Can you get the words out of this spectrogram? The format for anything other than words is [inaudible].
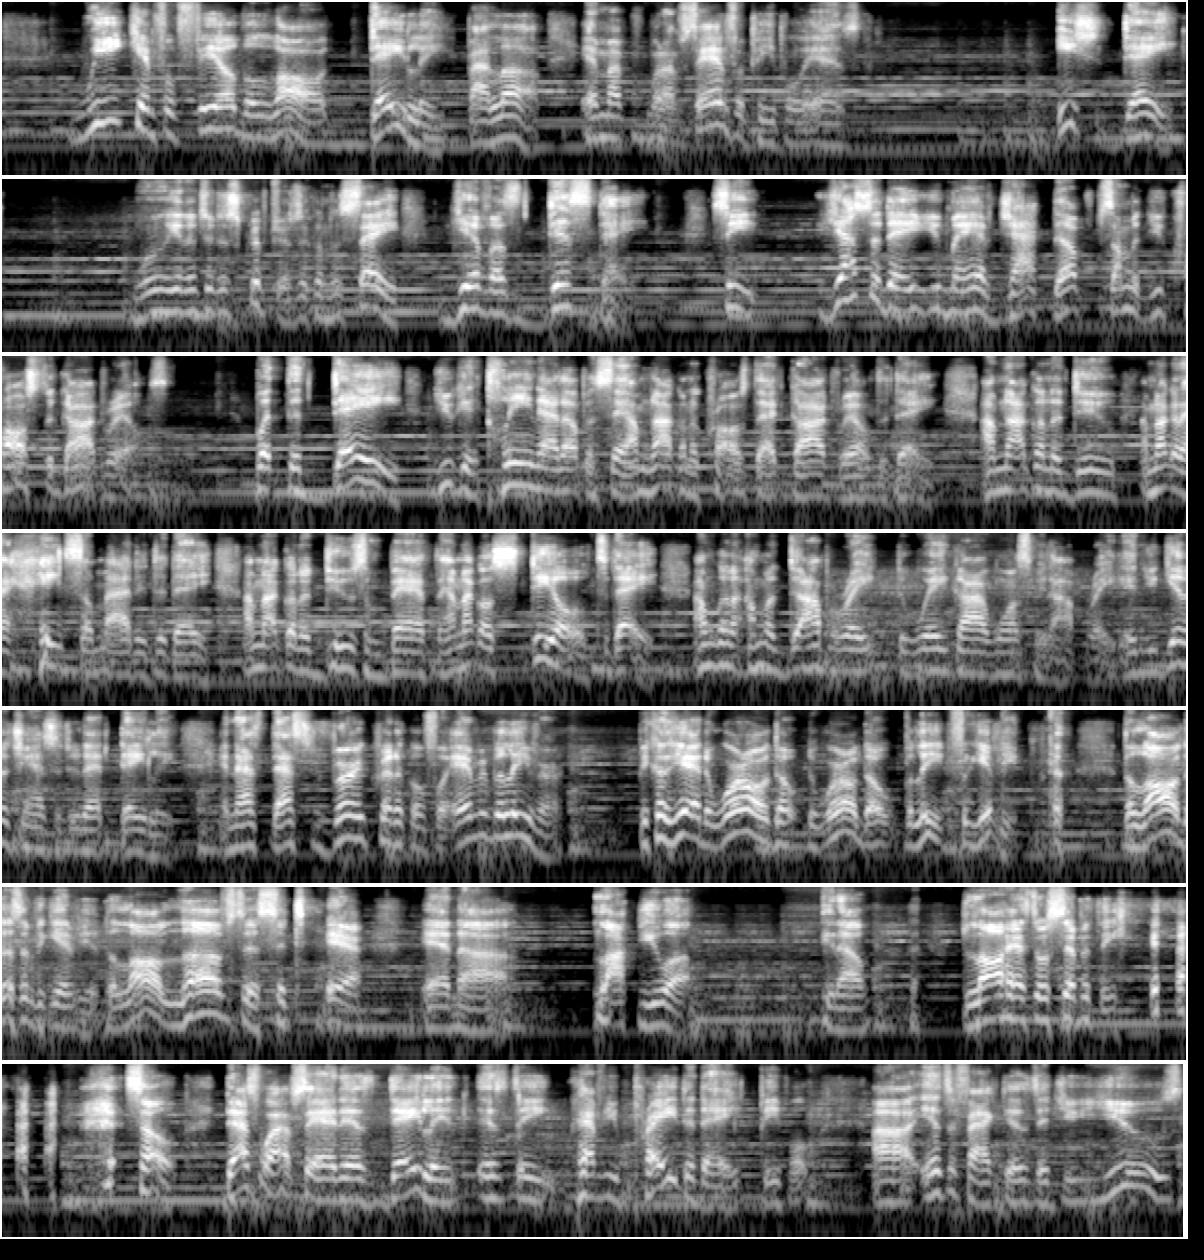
We can fulfill the law daily by love. And my, what I'm saying for people is each day, when we get into the scriptures, they're going to say, give us this day. See, yesterday you may have jacked up some of you crossed the guardrails but the day you can clean that up and say i'm not going to cross that guardrail today. I'm not going to do i'm not going to hate somebody today. I'm not going to do some bad thing. I'm not going to steal today. I'm going to i'm going to operate the way god wants me to operate. And you get a chance to do that daily. And that's that's very critical for every believer. Because yeah the world don't the world don't believe forgive you. [laughs] The law doesn't forgive you. The law loves to sit [laughs] there and uh lock you up you know? The law has no sympathy. [laughs] So that's why i'm saying is daily is the have you prayed today people? Uh is the fact is that you use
